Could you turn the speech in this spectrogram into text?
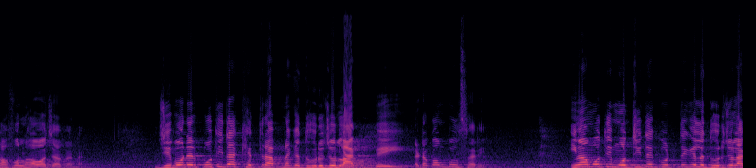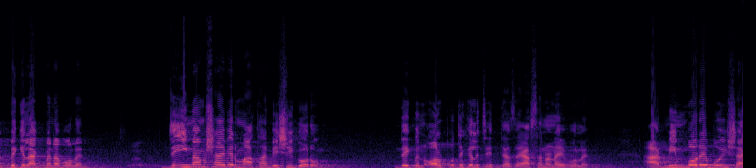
সফল হওয়া যাবে না। জীবনের প্রতিটা ক্ষেত্রে আপনাকে ধৈর্য লাগবেই। এটা কম্পালসারি ইমামতি মসজিদে করতে গেলে ধৈর্য লাগবে কি লাগবে না বলেন? যে ইমাম সাহেবের মাথা বেশি গরম। দেখবেন অল্পতে গেলে চেতে যায় আসে না নাই বলেন? আর মিম্বরে বৈশা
